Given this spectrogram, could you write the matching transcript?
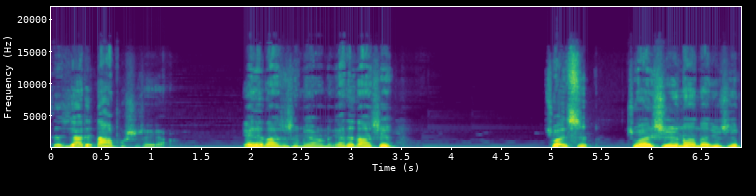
但是雅典娜不是这样，雅典娜是什么样的？雅典娜是转世，转世呢，那就是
